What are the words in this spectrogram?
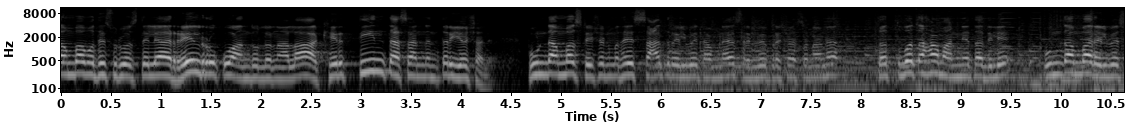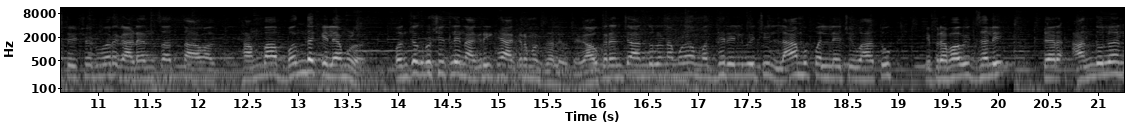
पुणतांबामध्ये सुरू असलेल्या रेल रोको आंदोलनाला अखेर तीन तासांनंतर यश आले. पुणतांबा स्टेशनमध्ये सात रेल्वे थांबण्यास रेल्वे प्रशासनानं तत्वत मान्यता दिली. पुणतांबा रेल्वे स्टेशनवर गाड्यांचा ता- थांबा बंद केल्यामुळं पंचक्रोशीतले नागरिक हे आक्रमक झाले होते. गावकऱ्यांच्या आंदोलनामुळं मध्य रेल्वेची लांब पल्ल्याची वाहतूक ही प्रभावित झाली. तर आंदोलन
